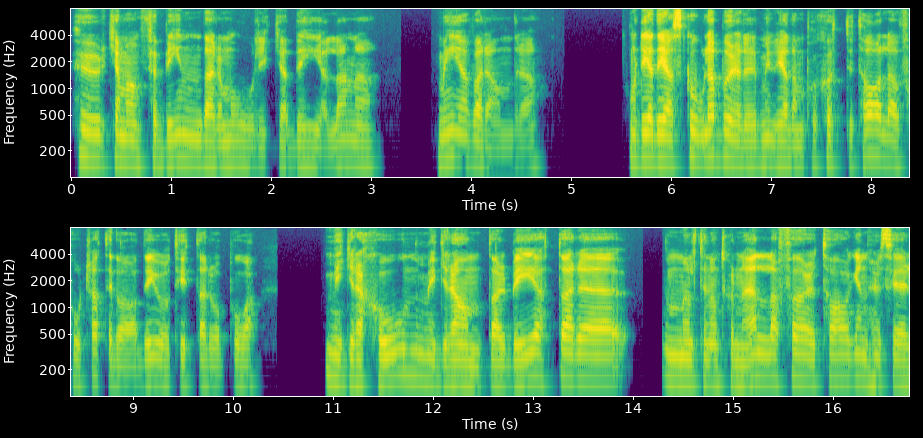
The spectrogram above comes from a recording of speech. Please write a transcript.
hur kan man förbinda de olika delarna med varandra? Och det deras skola började med redan på 70-talet och fortsatt idag, det är att titta då på migration, migrantarbetare, de multinationella företagen, hur ser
